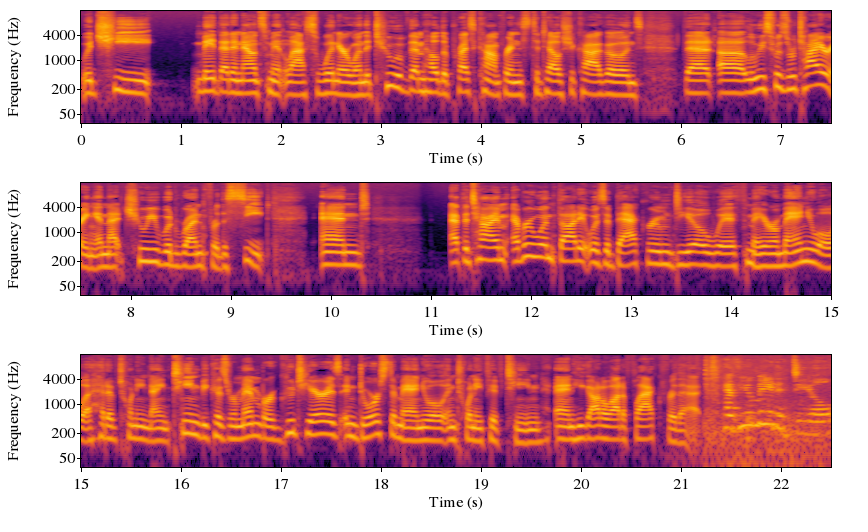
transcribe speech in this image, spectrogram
which he made that announcement last winter when the two of them held a press conference to tell Chicagoans that uh, Luis was retiring and that Chuy would run for the seat. And at the time, everyone thought it was a backroom deal with Mayor Emanuel ahead of 2019 because remember, Gutierrez endorsed Emanuel in 2015 and he got a lot of flack for that. Have you made a deal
